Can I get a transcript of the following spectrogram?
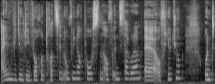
ein Video die Woche trotzdem irgendwie noch posten auf Instagram, äh, auf YouTube und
